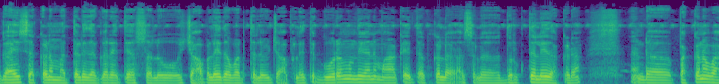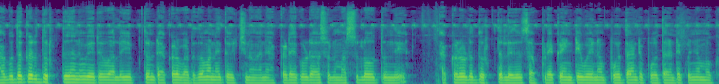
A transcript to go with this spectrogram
గాయస్ అక్కడ మత్తడి దగ్గర అయితే అసలు చేపలు అయితే పడతలేవు. చేపలు అయితే ఘోరంగా ఉంది కానీ మాకైతే అక్కడ అసలు దొరుకుతలేదు అక్కడ. అండ్ పక్కన వాగు దగ్గర దొరుకుతుందని వేరే వాళ్ళు చెప్తుంటే అక్కడ పడదామని అయితే వచ్చినాం కానీ అక్కడే కూడా అసలు మస్తులో అవుతుంది. అక్కడ కూడా దొరుకుతలేదు. సపరేట్గా ఇంటికి పోయినా పోతా అంటే పోతా అంటే కొంచెం ఒక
